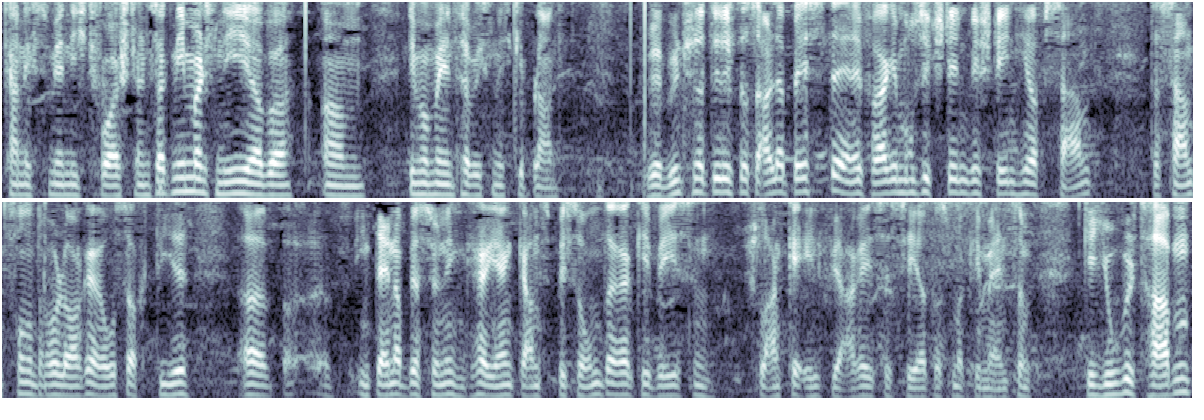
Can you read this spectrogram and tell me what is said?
kann ich es mir nicht vorstellen. Sage niemals nie, aber ähm, im Moment habe ich es nicht geplant. Wir wünschen natürlich das Allerbeste. Eine Frage muss ich stellen. Wir stehen hier auf Sand. Der Sand von Roland Garros auch dir äh, in deiner persönlichen Karriere ein ganz besonderer gewesen. Schlanke elf Jahre ist es her, dass wir gemeinsam gejubelt haben.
